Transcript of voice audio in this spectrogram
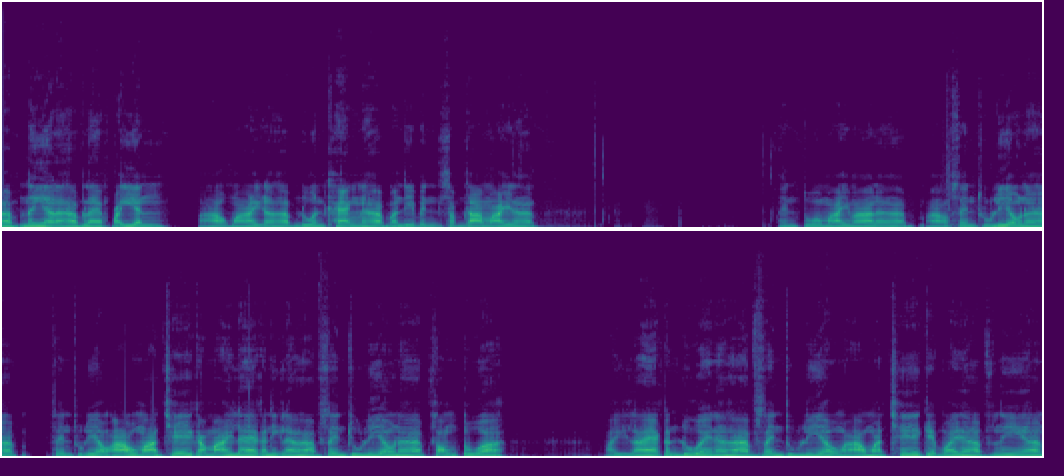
ครับนี่แหละครับแลกเปลี่ยนเอามาอีกแล้วครับดวลแข่งนะครับ อันนี้เป็นสัปดาห์ใหม่นะครับเป็นตัวใหม่มาแล้วครับเอาเซนทูเรียลนะครับ เซนทูเรียลเอามาร์เชกับไม้แรกกันอีกแล้วครับ เซนทูเรียลนะครับสองตัวไปแลกกันด้วยนะครับ เซนทูเรียลมาเอามัดเชเก็บไว้ครับ นี่ครับ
